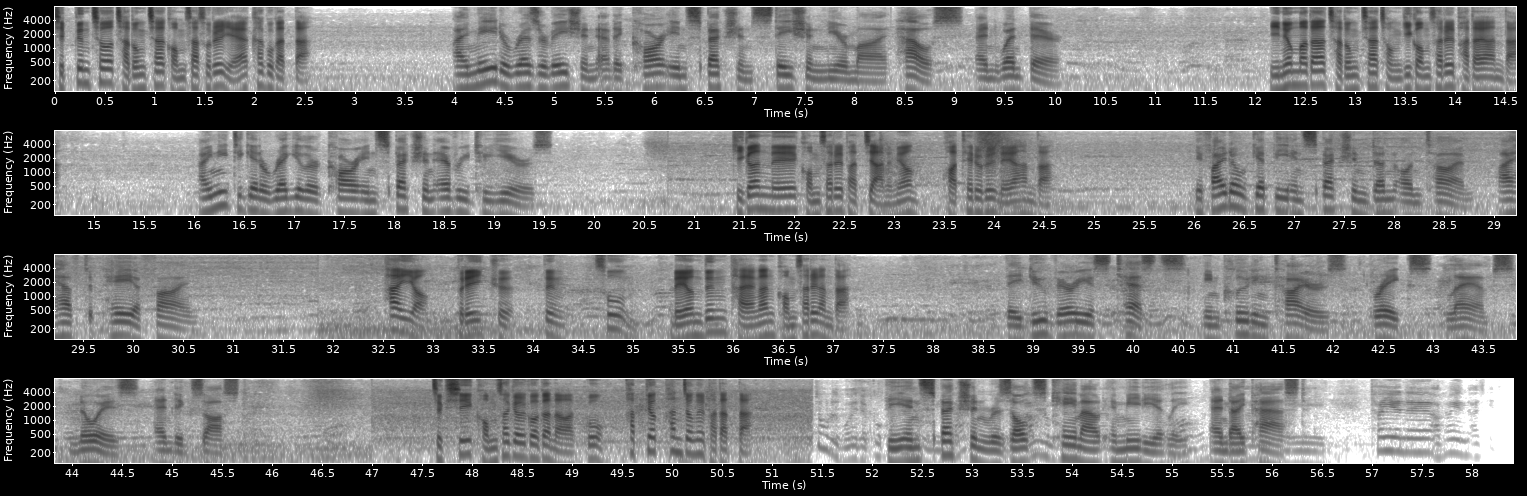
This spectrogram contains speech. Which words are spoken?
집 근처 자동차 검사소를 예약하고 갔다. I made a reservation at a car inspection station near my house and went there. 2년마다 자동차 정기 검사를 받아야 한다. I need to get a regular car inspection every two years. 기간 내에 검사를 받지 않으면 과태료를 내야 한다. If I don't get the inspection done on time, I have to pay a fine. 타이어, 브레이크 등 소음, 매연 등 다양한 검사를 한다. They do various tests, including tires, brakes, lamps, noise, and exhaust. 즉시 검사 결과가 나왔고 합격 판정을 받았다. 쪽으로 보내졌고 The inspection results came out immediately, and I passed. 타이어는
